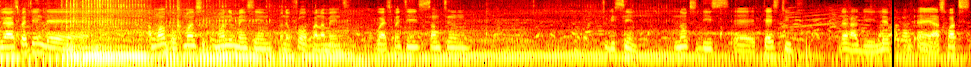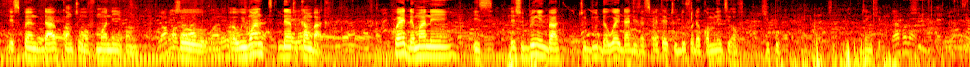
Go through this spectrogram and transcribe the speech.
We are expecting the amount of money mentioned on the floor of Parliament. We are expecting something to be seen, not this uh, test tube that has been left uh, as what they spend that quantum of money on. So uh, we want them to come back. Where the money is, they should bring it back to do the work that is expected to do for the community of Hippo. Thank you.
